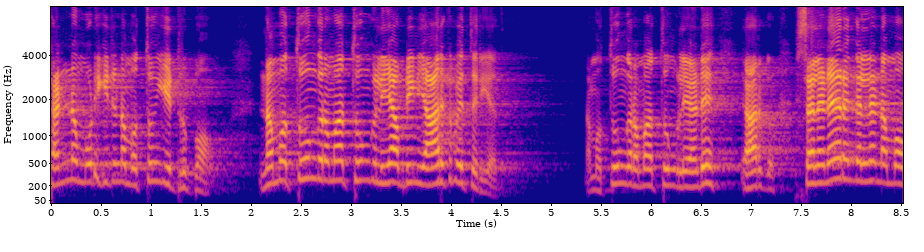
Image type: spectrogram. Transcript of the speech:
கண்ணை மூடிக்கிட்டு நம்ம தூங்கிட்டு இருப்போம். நம்ம தூங்குறோமா தூங்கலையா அப்படின்னு யாருக்குமே தெரியாது. நம்ம தூங்குறோமா தூங்கலையாண்டு யாருக்கும் சில நேரங்களில் நம்ம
